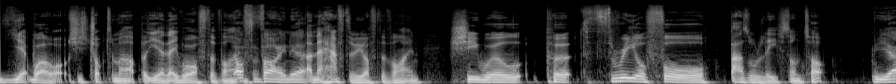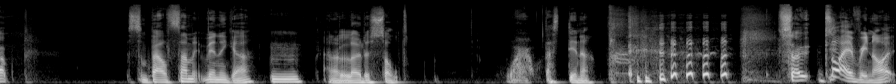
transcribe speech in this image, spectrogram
Yeah, well, she's chopped them up, but yeah, they were off the vine. off the vine, yeah. and they have to be off the vine. She will put three or four basil leaves on top, yep. some balsamic vinegar, Mm. and a load of salt. Wow. That's dinner. So d- Not every night.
